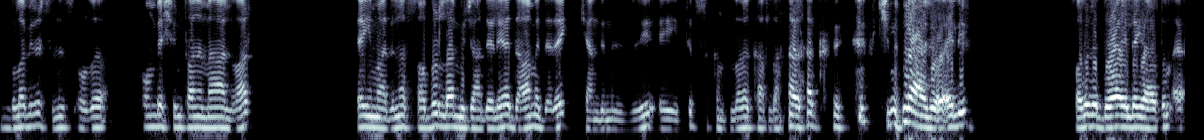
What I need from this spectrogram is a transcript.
bulabilirsiniz. Orada 15-20 tane meal var. Ey madine sabırla mücadeleye devam ederek kendinizi eğitip sıkıntılara katlanarak kimin meali o Elif sabır ve dua ile yardım e,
